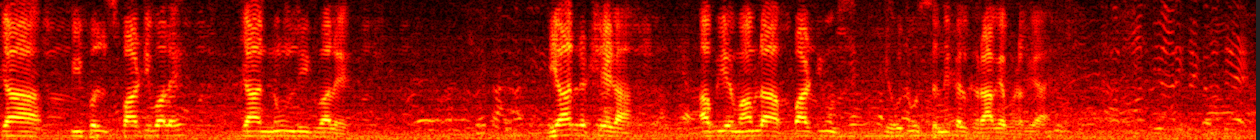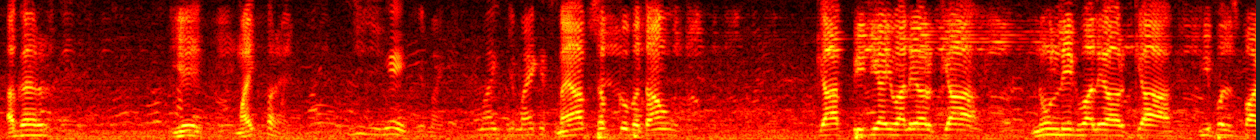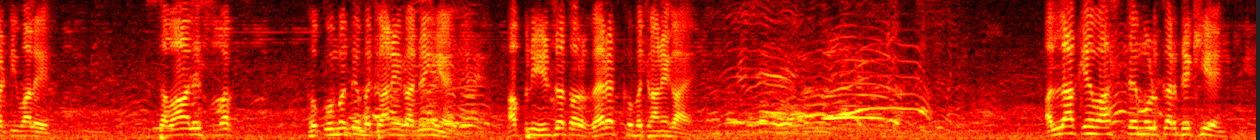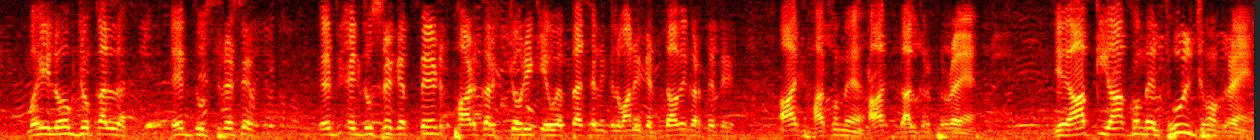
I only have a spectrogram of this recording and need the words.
क्या पीपल्स पार्टी वाले क्या नून लीग वाले याद रखिएगा अब ये मामला पार्टियों की हदूद से निकल कर आगे बढ़ गया है। अगर ये माइक पर है। जी जी ये माइक। ये माइक मैं आप सबको बताऊँ क्या पीटीआई वाले और क्या नून लीग वाले और क्या पीपल्स पार्टी वाले सवाल इस वक्त हुकूमतें बचाने का नहीं है अपनी इज़्ज़त और गैरत को बचाने का है। अल्लाह के वास्ते मुड़कर देखिए वही लोग जो कल एक दूसरे से एक, एक दूसरे के पेट फाड़ कर चोरी किए हुए पैसे निकलवाने के दावे करते थे। आज हाथों में हाथ डालकर फिर रहे हैं। ये आपकी आँखों में धूल झोंक रहे हैं।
